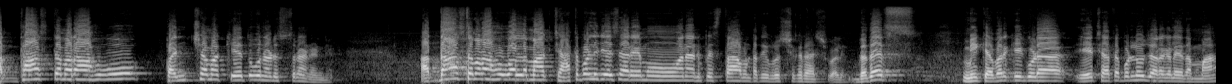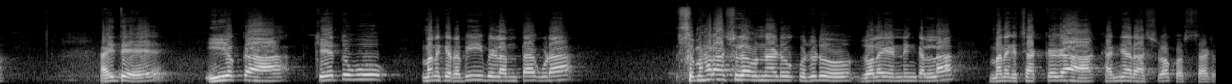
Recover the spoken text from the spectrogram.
అర్ధాష్టమ రాహువు పంచమ కేతువు నడుస్తున్నాడండి. అర్ధాష్టమ రాహువు వల్ల మాకు చేతబళ్ళు చేశారేమో అని అనిపిస్తూ ఉంటుంది వృశ్చిక రాశి వాళ్ళు బ్రదర్స్ మీకెవరికి కూడా ఏ చేతబడులు జరగలేదమ్మా. అయితే ఈ యొక్క కేతువు మనకి రవి వీళ్ళంతా కూడా సింహరాశిలో ఉన్నాడు. కుజుడు జూలై ఎండింగ్ కల్లా మనకి చక్కగా కన్యా రాశిలోకి వస్తాడు.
